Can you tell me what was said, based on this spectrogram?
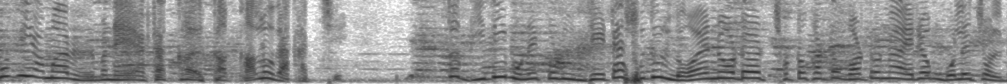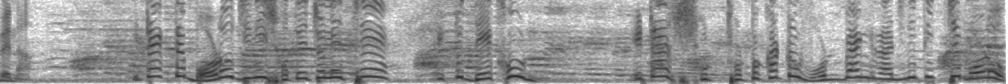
খুবই আমার মানে একটা কালো দেখাচ্ছে। তো দিদি মনে করুন যে এটা শুধু ল অ্যান্ড অর্ডার ছোটোখাটো ঘটনা এরম বলে চলবে না। এটা একটা বড় জিনিস হতে চলেছে। একটু দেখুন, এটা ছোটোখাটো ভোট ব্যাংক রাজনীতির চেয়ে বড়।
